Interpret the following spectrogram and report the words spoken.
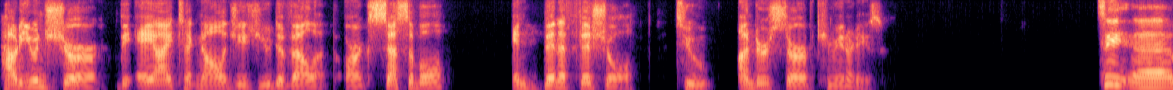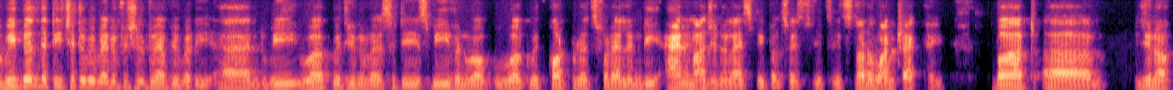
How do you ensure the AI technologies you develop are accessible and beneficial to underserved communities? See, uh, we build the teacher to be beneficial to everybody, and we work with universities. We even work work with corporates for L and D and marginalized people. So it's it's, it's not a one track thing, but um, you know,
